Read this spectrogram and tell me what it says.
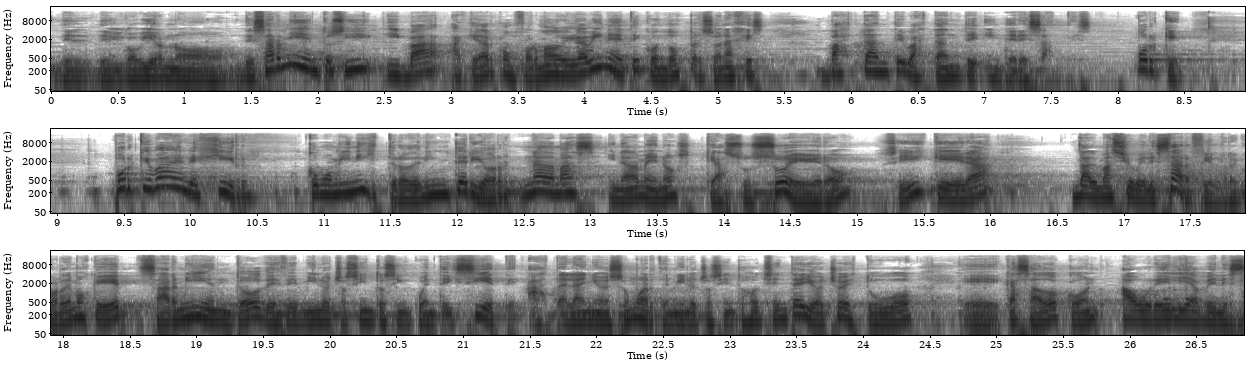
del, gobierno de Sarmiento ¿sí? y va a quedar conformado el gabinete con dos personajes bastante, bastante interesantes. ¿Por qué? Porque va a elegir como ministro del Interior nada más y nada menos que a su suegro, ¿sí? que era Dalmacio Vélez Recordemos que Sarmiento, desde 1857 hasta el año de su muerte, en 1888, estuvo eh, casado con Aurelia Vélez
